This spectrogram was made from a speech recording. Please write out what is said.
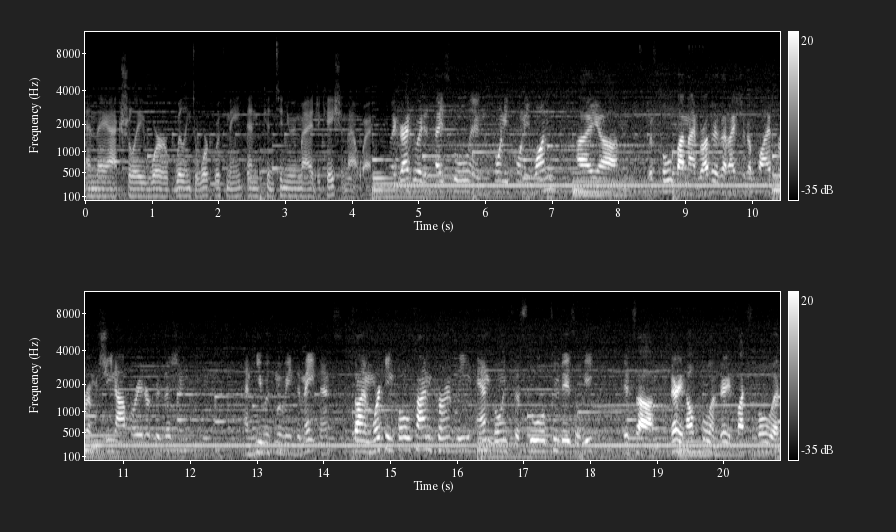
and they actually were willing to work with me and continuing my education that way. I graduated high school in 2021. I um, was told by my brother that I should apply for a machine operator position and he was moving to maintenance. So I'm working full-time currently and going to school two days a week. It's uh, very helpful and very flexible with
